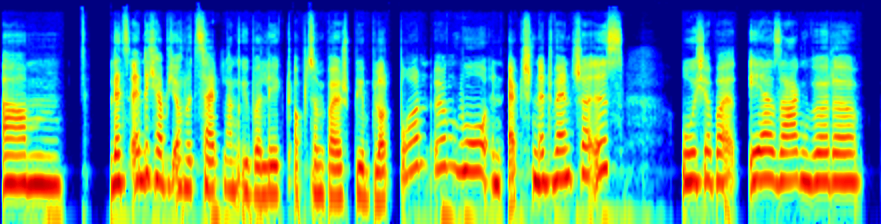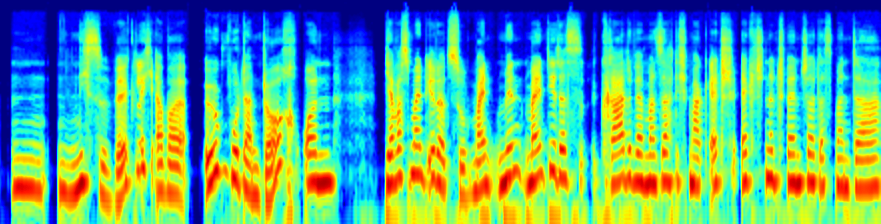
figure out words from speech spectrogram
Ähm, letztendlich habe ich auch eine Zeit lang überlegt, ob zum Beispiel Bloodborne irgendwo ein Action-Adventure ist, wo ich aber eher sagen würde, mh, nicht so wirklich, aber irgendwo dann doch. Und ja, was meint ihr dazu? Meint, meint ihr, dass gerade wenn man sagt, ich mag Act- Action-Adventure, dass man da,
